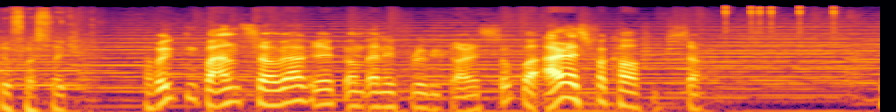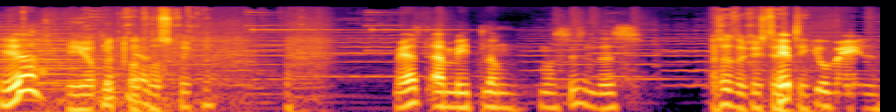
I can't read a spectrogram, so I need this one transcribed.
Du fährst weg. Rückenpanzer habe ich auch gekriegt und eine Flügelkralle. Super, alles verkaufen. So. Ja, Ich hab nicht gerade was gekriegt. Ne? Wertermittlung. Was ist denn das? Also da kriegst du die Ding. Hip-Juwel.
